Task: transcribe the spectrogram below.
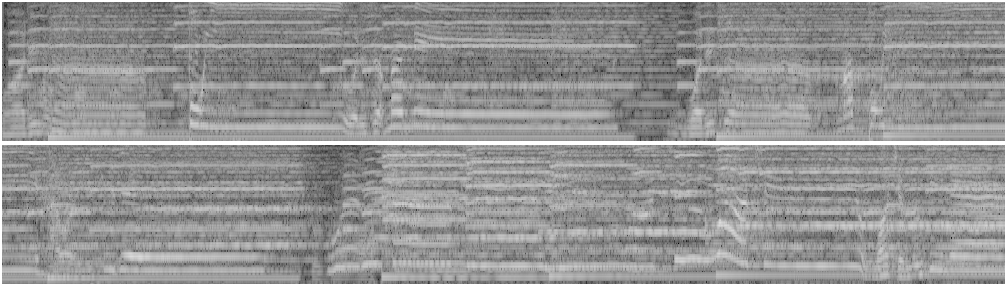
What is up, boy? What is up, my man? What is up, my boy? How are you today? What is up? Do you want to watch it? Watch a movie now.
